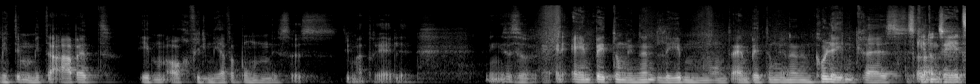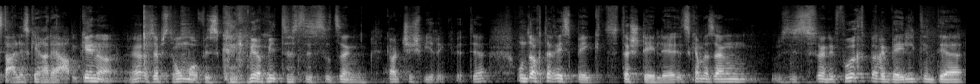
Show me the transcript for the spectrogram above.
mit, dem, mit der Arbeit eben auch viel mehr verbunden ist als die materielle also Einbettung in ein Leben und Einbettung in einen Kollegenkreis. Das geht uns ja jetzt alles gerade ab. Genau, ja, selbst Homeoffice kriegen wir mit, dass das sozusagen ganz schön schwierig wird. Ja. Und auch der Respekt der Stelle. Jetzt kann man sagen, es ist eine furchtbare Welt, in der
